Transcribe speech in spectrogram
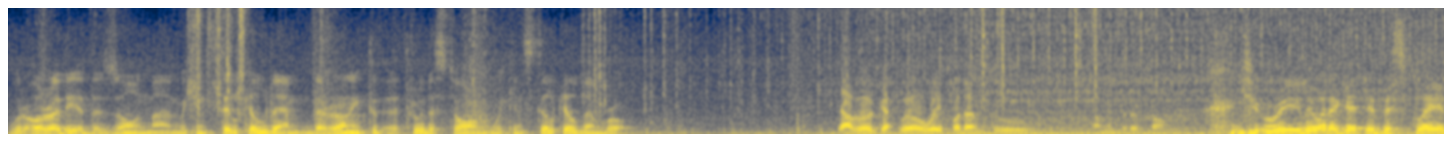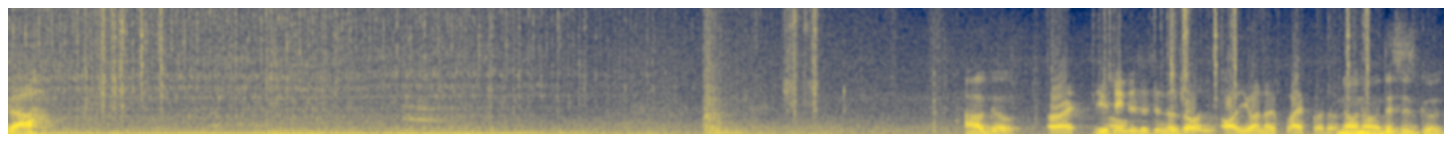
We're already at the zone, man. We can still kill them. They're running to, uh, through the storm. We can still kill them, bro. Yeah, we'll get. We'll wait for them to come into the storm. you really want to get it displayed, huh? How do... All right. Do you think Oh. this is in the zone, or you wanna fly further? No, no, this is good.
